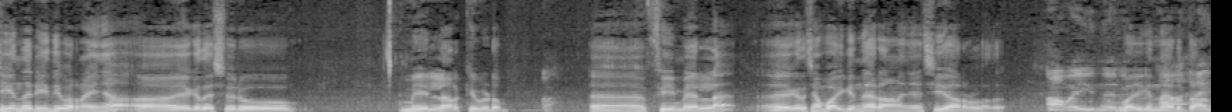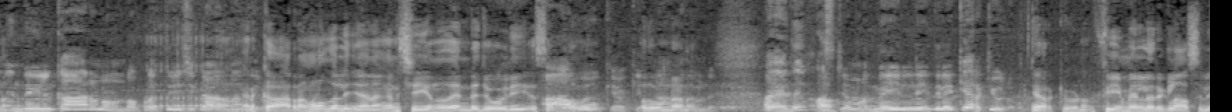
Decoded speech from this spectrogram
ചെയ്യുന്ന രീതി പറഞ്ഞു കഴിഞ്ഞാൽ ഏകദേശം ഒരു മെയിലിനെ ഇറക്കി വിടും. ഫീമെയിലിനെ ഏകദേശം വൈകുന്നേരമാണ് ഞാൻ ചെയ്യാറുള്ളത്. ആ വൈകുന്നേരം. വൈകുന്നേരത്ത് അതിന് എന്തെങ്കിലും കാരണമുണ്ടോ? പ്രത്യേകിച്ച് കാരണം കാരണങ്ങളൊന്നുമില്ല. ഞാൻ അങ്ങനെ ചെയ്യുന്നത് എന്റെ ജോലി ഓക്കെ അതായത് ഫസ്റ്റ് നമ്മൾ മെയിലിനെ ഇതിലേക്ക് ഇറക്കി വിടും. ഇറക്കി വിടും. ഫീമെയിലിന് ഒരു ഗ്ലാസ്സിൽ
